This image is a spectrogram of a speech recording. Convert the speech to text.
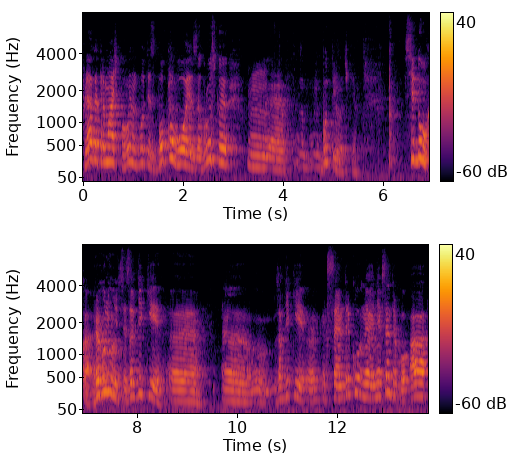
фляготримач повинен бути з боковою загрузкою е, бутилочки. Сідуха регулюється завдяки, е, завдяки ексцентрику, не, ексцентрику, а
